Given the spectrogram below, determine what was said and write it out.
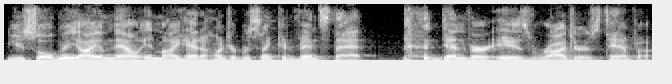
You sold me. I am now in my head 100% convinced that Denver is Rodgers Tampa.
